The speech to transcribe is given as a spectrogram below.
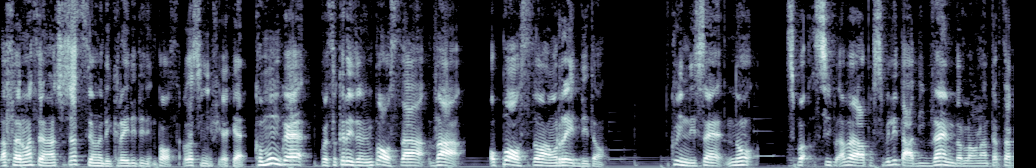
l'affermazione della cessazione dei crediti d'imposta. Cosa significa? Che comunque questo credito d'imposta va opposto a un reddito. Quindi se no, si, si, aveva la possibilità di venderlo a una terza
